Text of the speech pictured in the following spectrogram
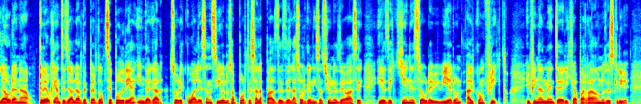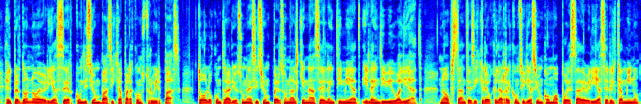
Laura Nao. Creo que antes de hablar de perdón se podría indagar sobre cuáles han sido los aportes a la paz desde las organizaciones de base y desde quienes sobrevivieron al conflicto. Y finalmente Erika Parrado nos escribe, el perdón no debería ser condición básica para construir paz. Todo lo contrario, es una decisión personal que nace de la intimidad y la individualidad. No obstante, sí creo que la reconciliación como apuesta debería ser el camino,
